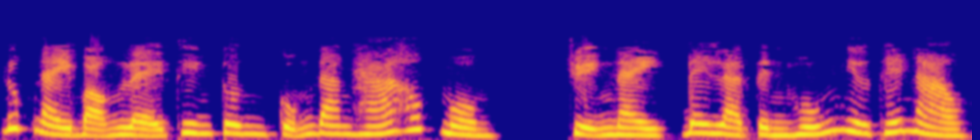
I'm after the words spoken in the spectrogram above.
lúc này bọn lệ thiên tuân cũng đang há hốc mồm, chuyện này, đây là tình huống như thế nào?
